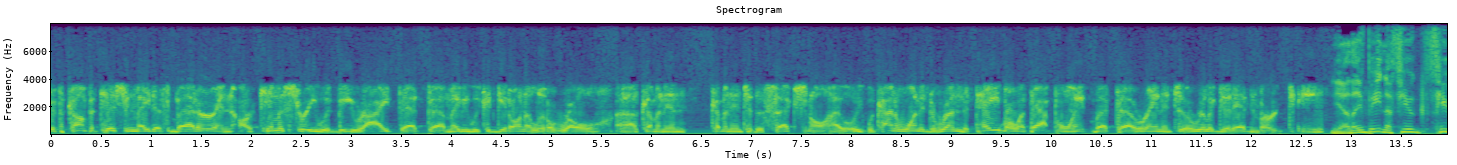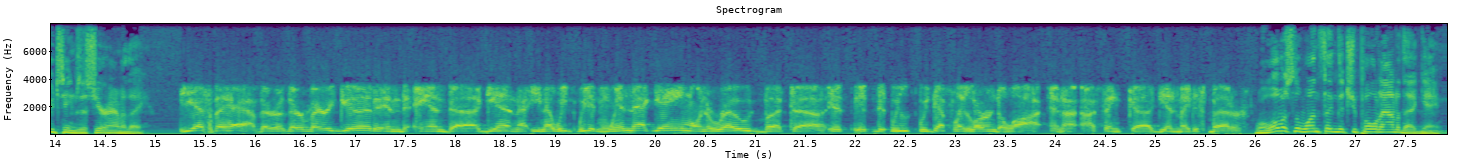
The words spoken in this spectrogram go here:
if the competition made us better and our chemistry would be right, that uh, maybe we could get on a little roll uh, coming in coming into the sectional. I, we, we kind of wanted to run the table at that point, but uh, ran into a really good Edinburgh team. Yeah, they've beaten a few few teams this year, haven't they? Yes, they have. They're they're very good, and and uh, again, you know, we we didn't win that game on the road, but uh, it, it we we definitely learned a lot, and I, I think uh, again made us better. Well, what was the one thing that you pulled out of that game?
